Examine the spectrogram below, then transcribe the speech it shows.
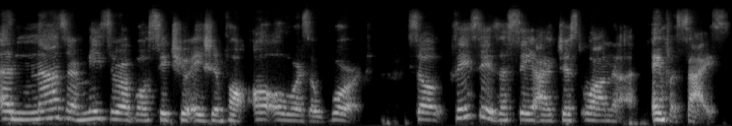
another miserable situation for all over the world. So this is a thing I just want to emphasize.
